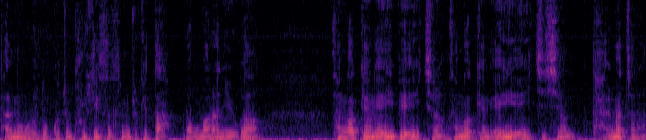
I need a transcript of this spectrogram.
닮음으로 놓고 좀 풀 수 있었으면 좋겠다 라고 말한 이유가 삼각형 ABH랑 삼각형 AHC랑 닮았잖아.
